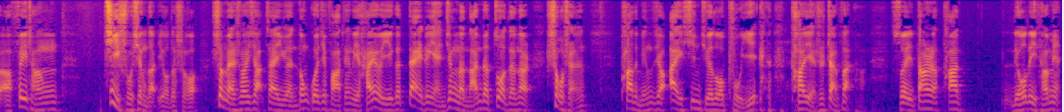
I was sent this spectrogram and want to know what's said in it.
啊非常技术性的。有的时候，顺便说一下，在远东国际法庭里还有一个戴着眼镜的男的坐在那儿受审，他的名字叫爱新觉罗溥仪，他也是战犯啊。所以当然他留了一条命。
